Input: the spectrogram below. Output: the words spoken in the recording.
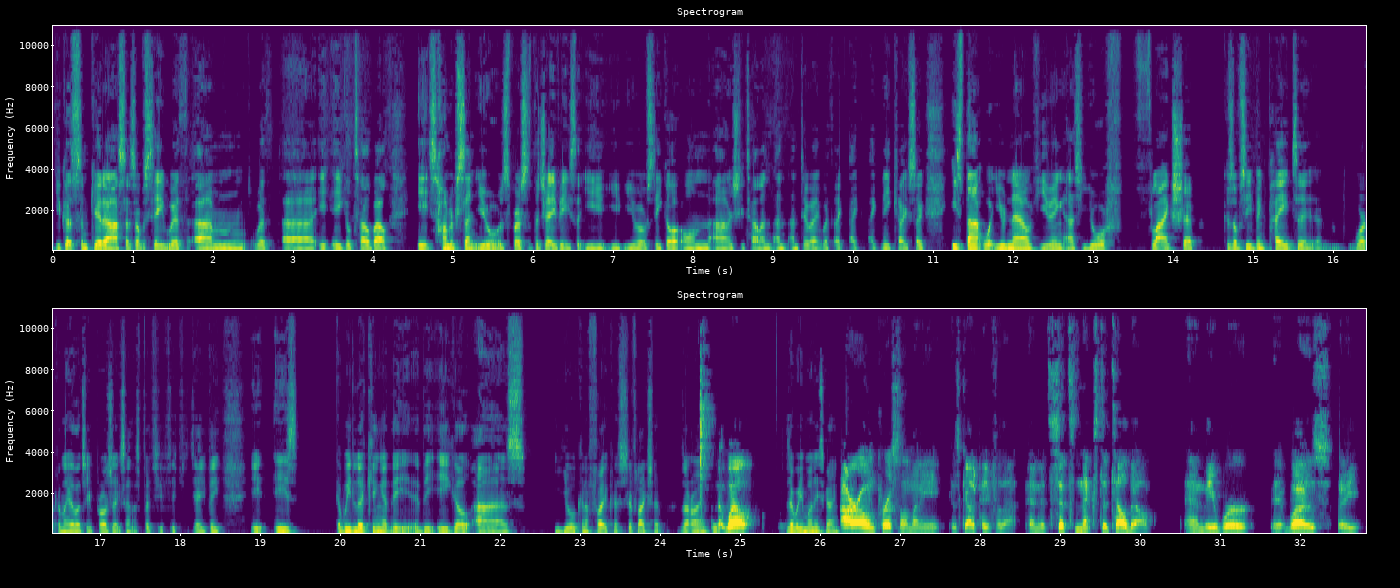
you've got some good assets. Obviously, with um, with uh, Eagle Telbel, it's hundred percent yours versus the JVs that you you, you obviously got on uh, Joutel and, and, and with Agnico. So, is that what you're now viewing as your f- flagship? Because obviously, you've been paid to work on the other two projects, and it's 50-50 JV. It is are we looking at the the Eagle as your kind of focus, your flagship? Is that right? Well, is that where your money's going? Our own personal money has got to pay for that, and it sits next to Telbel, and they were it was a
